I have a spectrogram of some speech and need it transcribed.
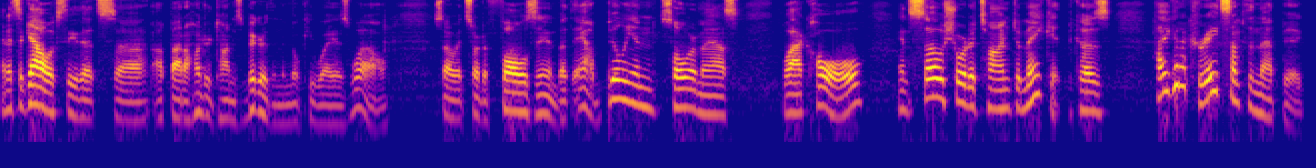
And it's a galaxy that's uh, about 100 times bigger than the Milky Way as well. So it sort of falls in. But yeah, a billion solar mass black hole, and so short a time to make it, because how are you going to create something that big?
